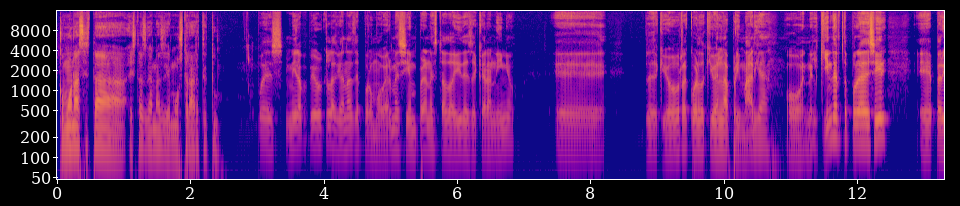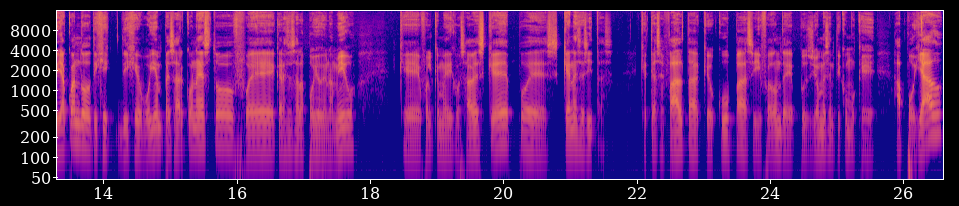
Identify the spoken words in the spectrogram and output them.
cómo nace esta, estas ganas de mostrarte tú. Pues mira, yo creo que las ganas de promoverme siempre han estado ahí desde que era niño. Eh, desde que yo recuerdo que iba en la primaria o en el kinder, te podría decir. Eh, pero ya cuando dije, dije, voy a empezar con esto, fue gracias al apoyo de un amigo, que fue el que me dijo, ¿sabes qué? Pues, ¿qué necesitas? ¿Qué te hace falta? ¿Qué ocupas? Y fue donde pues yo me sentí como que apoyado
